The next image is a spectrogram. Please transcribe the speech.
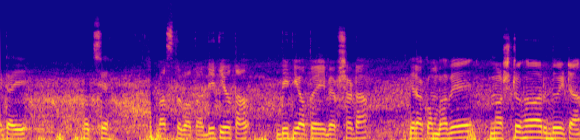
এটাই হচ্ছে বাস্তবতা। দ্বিতীয়ত দ্বিতীয়ত এই ব্যবসাটা এরকমভাবে নষ্ট হওয়ার দুইটা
